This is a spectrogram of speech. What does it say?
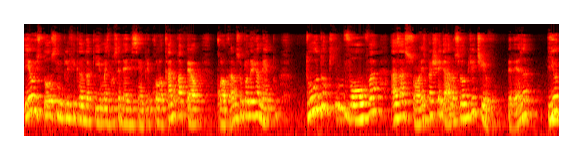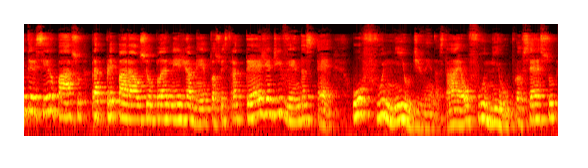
Eu estou simplificando aqui, mas você deve sempre colocar no papel, colocar no seu planejamento, tudo que envolva as ações para chegar no seu objetivo, beleza? E o terceiro passo para preparar o seu planejamento, a sua estratégia de vendas é o funil de vendas, tá? É o funil, o processo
